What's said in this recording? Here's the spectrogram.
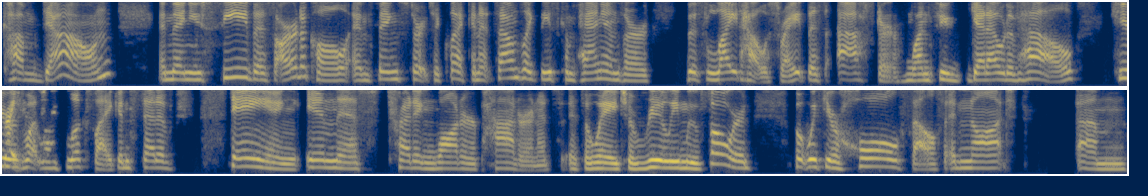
come down. And then you see this article and things start to click. And it sounds like these companions are this lighthouse, right? This after, once you get out of hell, here's right. what life looks like instead of staying in this treading water pattern. It's it's a way to really move forward, but with your whole self and not um,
